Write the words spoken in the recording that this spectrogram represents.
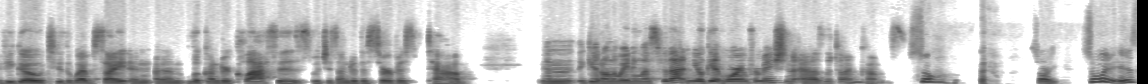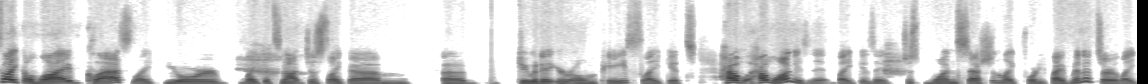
if you go to the website and um, look under classes, which is under the service tab, and get on the waiting list for that, and you'll get more information as the time comes. So, sorry. So it is like a live class, like you're like it's not just like um uh do it at your own pace. Like it's how how long is it? Like is it just one session, like 45 minutes, or like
